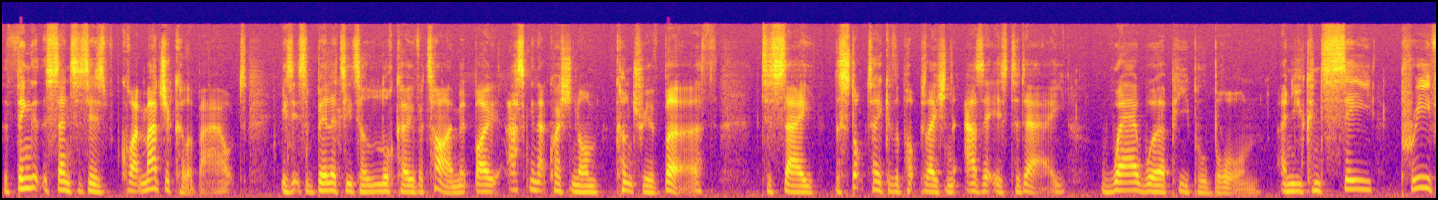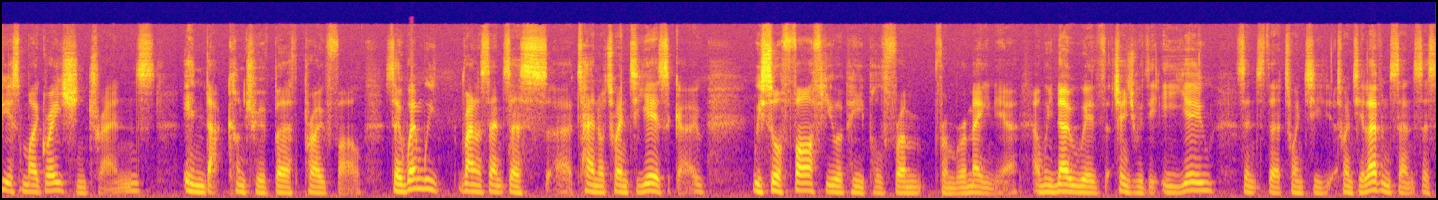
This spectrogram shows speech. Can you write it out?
The thing that the census is quite magical about is its ability to look over time by asking that question on country of birth to say the stocktake of the population as it is today, where were people born? And you can see previous migration trends in that country of birth profile. So when we ran a census uh, 10 or 20 years ago, we saw far fewer people from, from Romania. And we know with change with the EU since the 20, 2011 census,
